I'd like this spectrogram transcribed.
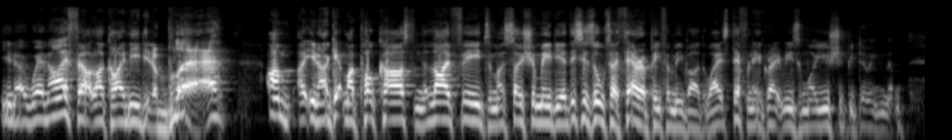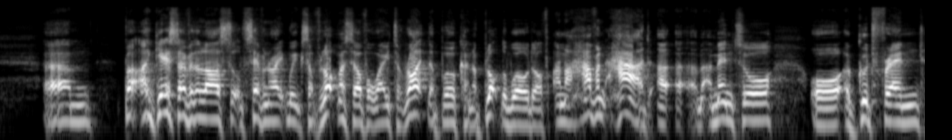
you know, when I felt like I needed a Blair, I'm, you know, I get my podcast and the live feeds and my social media. This is also therapy for me, by the way. It's definitely a great reason why you should be doing them. Um, but I guess over the last sort of seven or eight weeks, I've locked myself away to write the book and I've blocked the world off. And I haven't had a, a, a mentor or a good friend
